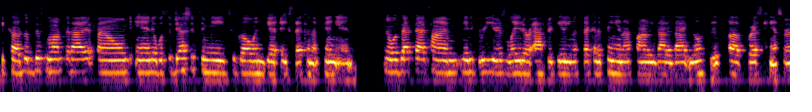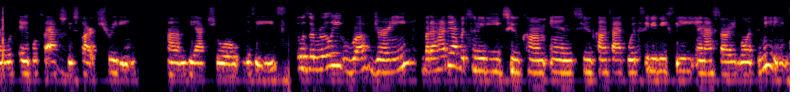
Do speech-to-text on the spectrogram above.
because of this lump that I had found. And it was suggested to me to go and get a second opinion. And it was at that time, maybe three years later, after getting a second opinion, I finally got a diagnosis of breast cancer and was able to actually start treating um, the actual disease. It was a really rough journey, but I had the opportunity to come into contact with CBBC and I started going to meetings.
